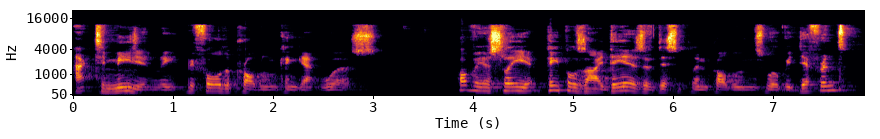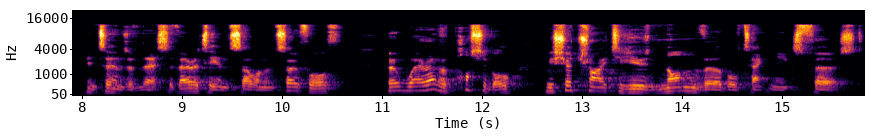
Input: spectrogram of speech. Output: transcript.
act immediately before the problem can get worse. Obviously, people's ideas of discipline problems will be different in terms of their severity and so on and so forth, but wherever possible, we should try to use non-verbal techniques first.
